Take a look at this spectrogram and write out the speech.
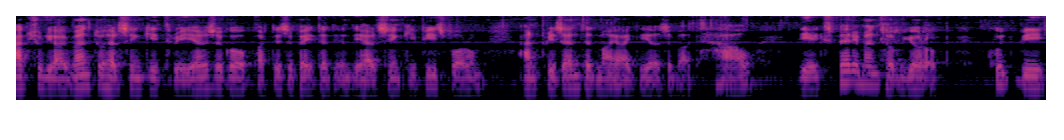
Actually, I went to Helsinki three years ago, participated in the Helsinki Peace Forum, and presented my ideas about how the experiment of Europe could be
